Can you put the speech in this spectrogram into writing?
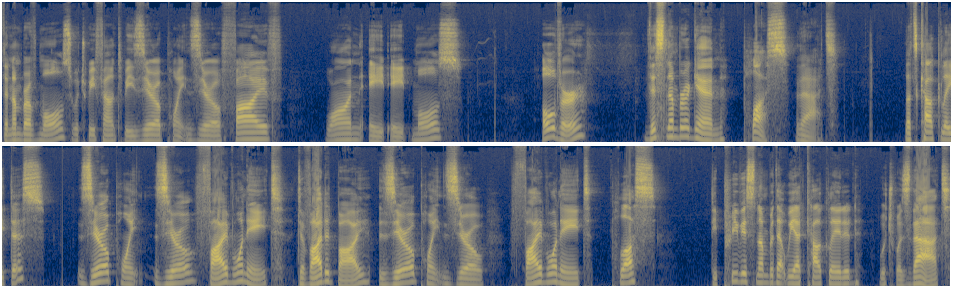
the number of moles, which we found to be 0.05188 moles, over this number again plus that. Let's calculate this. 0.0518 divided by 0.0518 plus the previous number that we had calculated, which was that,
